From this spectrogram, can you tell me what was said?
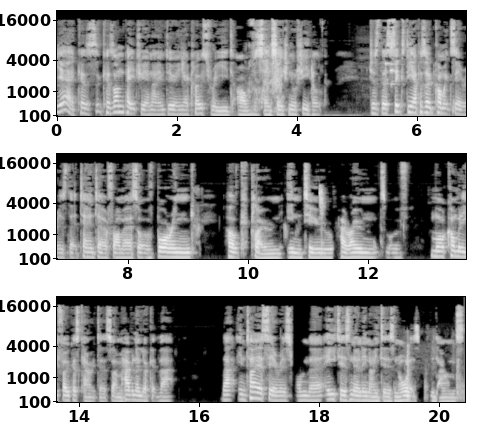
Yeah, because on Patreon I'm doing a close read of Sensational She-Hulk, which is the 60 episode comic series that turned her from a sort of boring Hulk clone into her own sort of more comedy focused character. So I'm having a look at that that entire series from the 80s and early 90s and all its ups and downs,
